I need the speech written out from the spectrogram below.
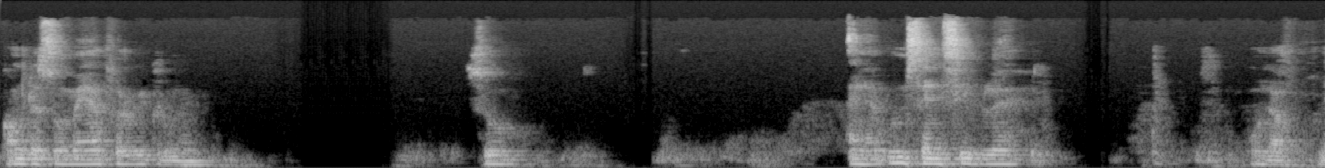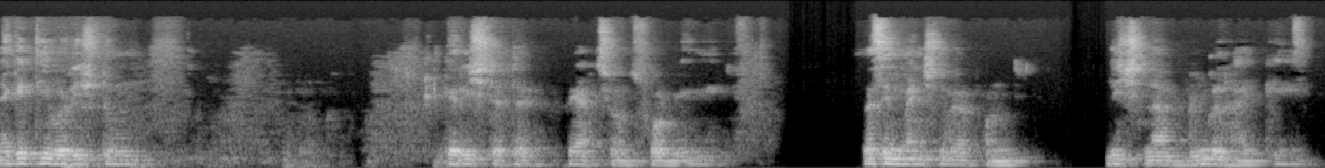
kommt es zu mehr Verwicklungen, zu eine unsensible und auf negative Richtung gerichtete Reaktionsvorgänge. Das sind Menschen, die von Licht nach Dunkelheit gehen.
